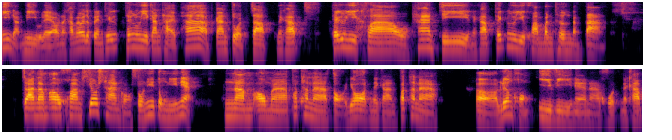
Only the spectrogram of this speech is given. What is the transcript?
นี่เนี่ยมีอยู่แล้วนะครับไม่ว่าจะเป็นเทคโนโลยีการถ่ายภาพการตรวจจับนะครับ เทคโนโลยี cloud 5G นะครับเทคโนโลยีความบันเทิงต่างๆ จะนำเอาความเชี่ยวชาญของโซนี่ตรงนี้เนี่ยนำเอามาพัฒนาต่อยอดในการพัฒนาเเรื่องของ EV ในอนาคตนะครับ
